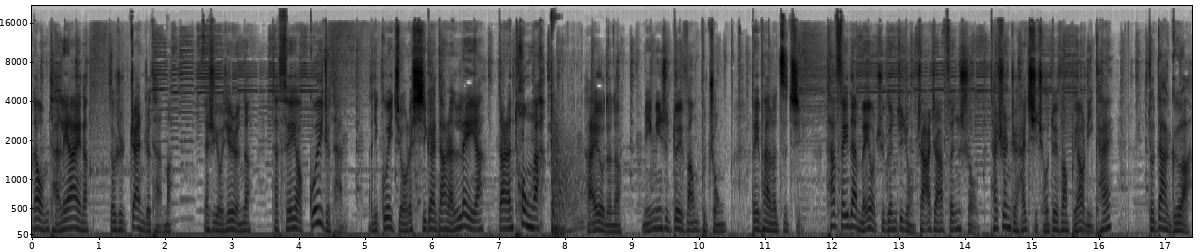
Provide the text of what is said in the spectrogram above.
那我们谈恋爱呢，都是站着谈嘛。但是有些人呢，他非要跪着谈。那你跪久了，膝盖当然累呀，当然痛啊。还有的呢，明明是对方不忠，背叛了自己，他非但没有去跟这种渣渣分手，他甚至还祈求对方不要离开。就大哥啊，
